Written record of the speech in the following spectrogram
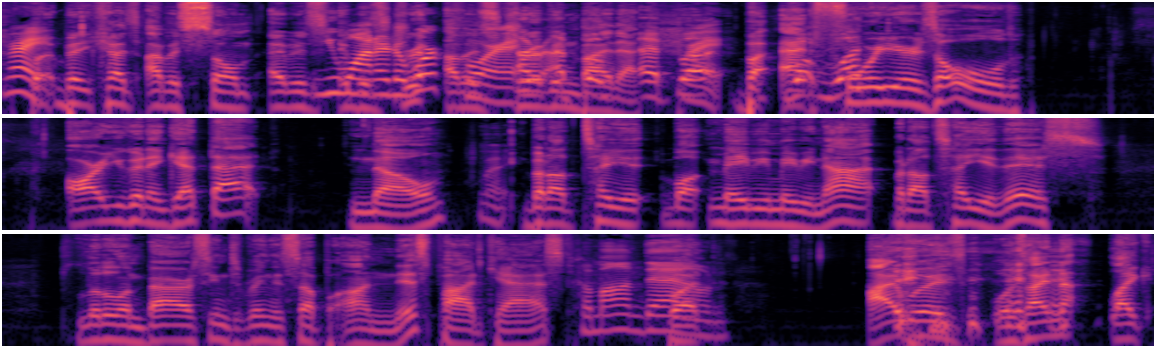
Right. but, because I was so I was You it was wanted to dri- work I was for it. driven Uh, by but- that. uh, but- Right. But at But four years old, are you going to get that? No. Right. But I'll tell you, well, maybe, maybe not. But I'll tell you this. Little embarrassing to bring this up on this podcast. come on But down. I was, was I not like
